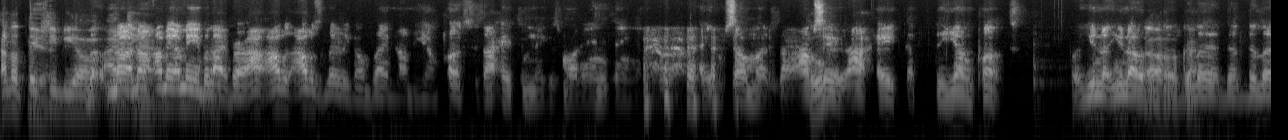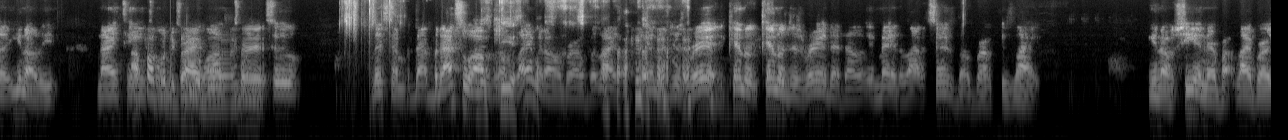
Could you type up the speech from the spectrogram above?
I don't think yeah. she be on. But, no, no. I mean, I mean, but like, bro, I, I, was, I was literally gonna blame it on the young punks because I hate them niggas more than anything. I hate them so much. Bro. I'm Who? serious. I hate the, the young punks. But you know, you know, the, oh, the, okay. the, the, the, you know, the 19, 20, 21, 22. Listen, but that, but that's who I was gonna blame it on, bro. But like Kendall just read, Kendall, Kendall just read that though. It made a lot of sense though, bro. Because like you know, she in there, but like, bro,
